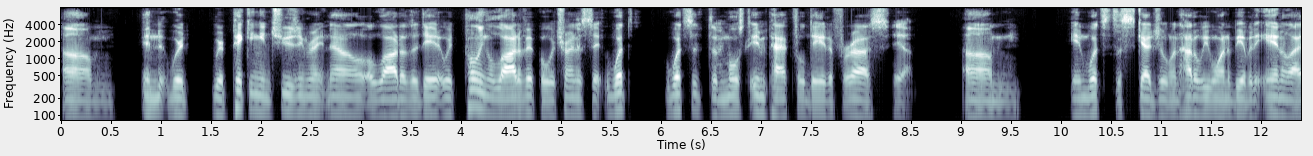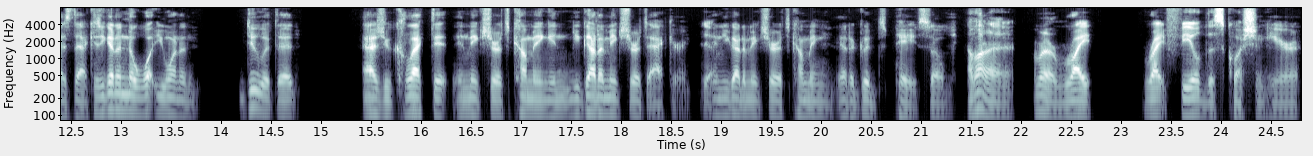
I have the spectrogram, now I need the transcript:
um and we're we're picking and choosing right now a lot of the data we're pulling a lot of it but we're trying to say what's what's the, the most impactful data for us Yeah. um and what's the schedule and how do we want to be able to analyze that because you got to know what you want to do with it as you collect it and make sure it's coming and you got to make sure it's accurate Yeah. and you got to make sure it's coming at a good pace so I'm gonna I'm gonna right right field this question here,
